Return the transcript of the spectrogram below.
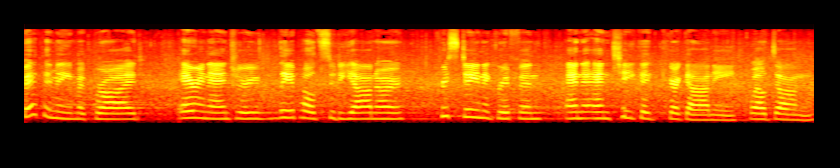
Bethany McBride, Erin Andrew, Leopold Sudiano, Christina Griffin, and Antika Gregani. Well done.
